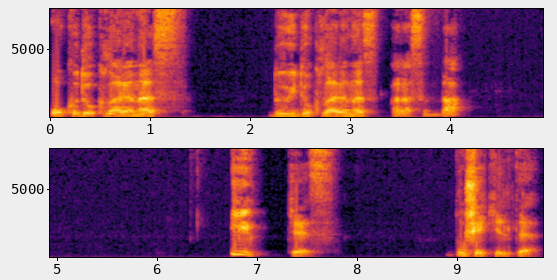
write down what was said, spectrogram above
okuduklarınız, duyduklarınız arasında ilk kez bu şekilde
